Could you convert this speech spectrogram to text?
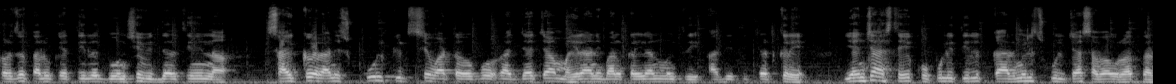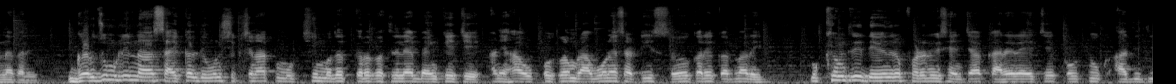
कर्जत तालुक्यातील दोनशे विद्यार्थिनींना सायकल आणि स्कूल किट्सचे वाटप राज्याच्या महिला आणि बालकल्याण मंत्री आदिती तटकरे यांच्या हस्ते खोपोलीतील कार्मिल स्कूलच्या सभागृहात करण्यात आले. गरजू मुलींना सायकल देऊन शिक्षणात मोठी मदत करत असलेल्या बँकेचे आणि हा उपक्रम राबवण्यासाठी सहकार्य करणारे मुख्यमंत्री देवेंद्र फडणवीस यांच्या कार्यालयाचे कौतुक आदिती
